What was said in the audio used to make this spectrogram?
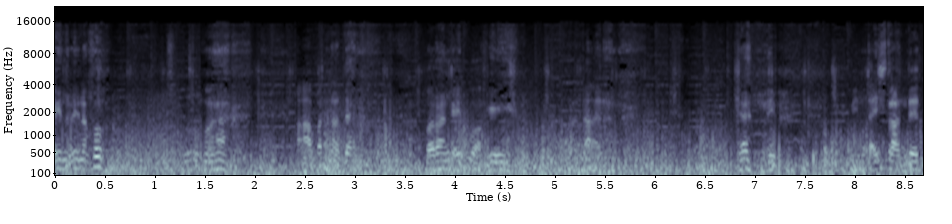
Barangay na rin ako. Siguro mga apat na dam barangay po aking nadaanan. Yan, Bintay stranded.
